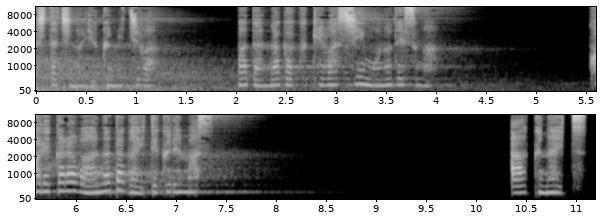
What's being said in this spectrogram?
私たちの行く道はまだ長く険しいものですがこれからはあなたがいてくれます。アークナイツ。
